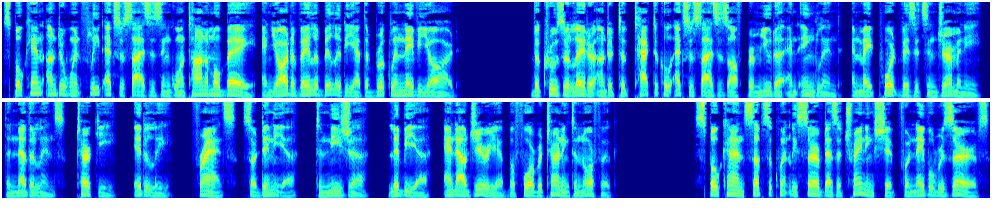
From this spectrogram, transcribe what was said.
Spokane underwent fleet exercises in Guantanamo Bay and yard availability at the Brooklyn Navy Yard. The cruiser later undertook tactical exercises off Bermuda and England and made port visits in Germany, the Netherlands, Turkey, Italy, France, Sardinia, Tunisia, Libya, and Algeria before returning to Norfolk. Spokane subsequently served as a training ship for naval reserves,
